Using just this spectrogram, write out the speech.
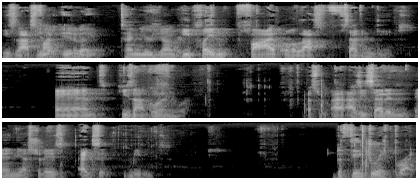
these last He five. looked, he looked like ten years younger. he played five of the last seven games, and he's not going anywhere. That's what, as he said in, in yesterday's exit meetings. The future is bright.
